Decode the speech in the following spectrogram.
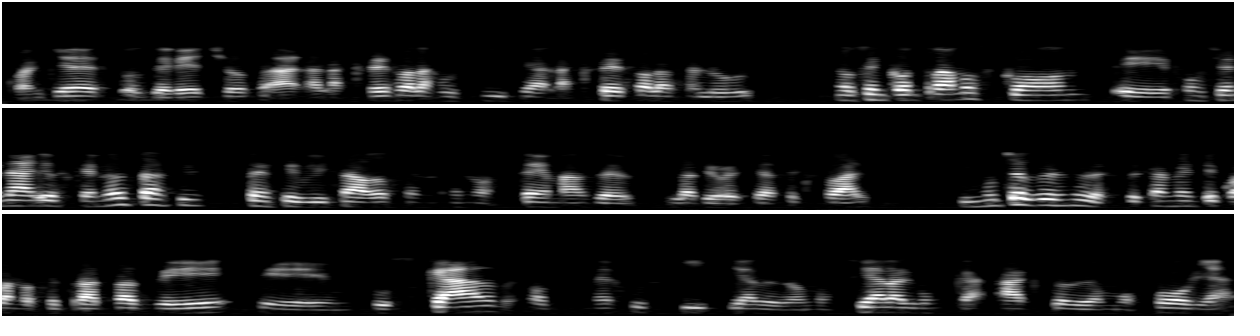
cualquiera de estos derechos, al acceso a la justicia, al acceso a la salud, nos encontramos con eh, funcionarios que no están sensibilizados en, los temas de la diversidad sexual. Y muchas veces, especialmente cuando se trata de eh, buscar obtener justicia, de denunciar algún acto de homofobia,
